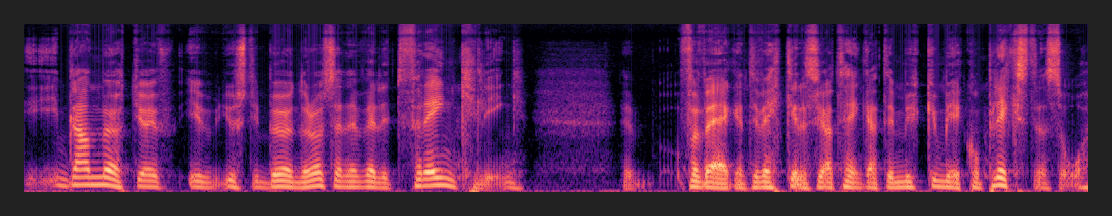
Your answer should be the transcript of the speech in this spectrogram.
ibland möter jag just i bönerörelsen en väldigt förenkling för vägen till väckelse. Jag tänker att det är mycket mer komplext än så.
